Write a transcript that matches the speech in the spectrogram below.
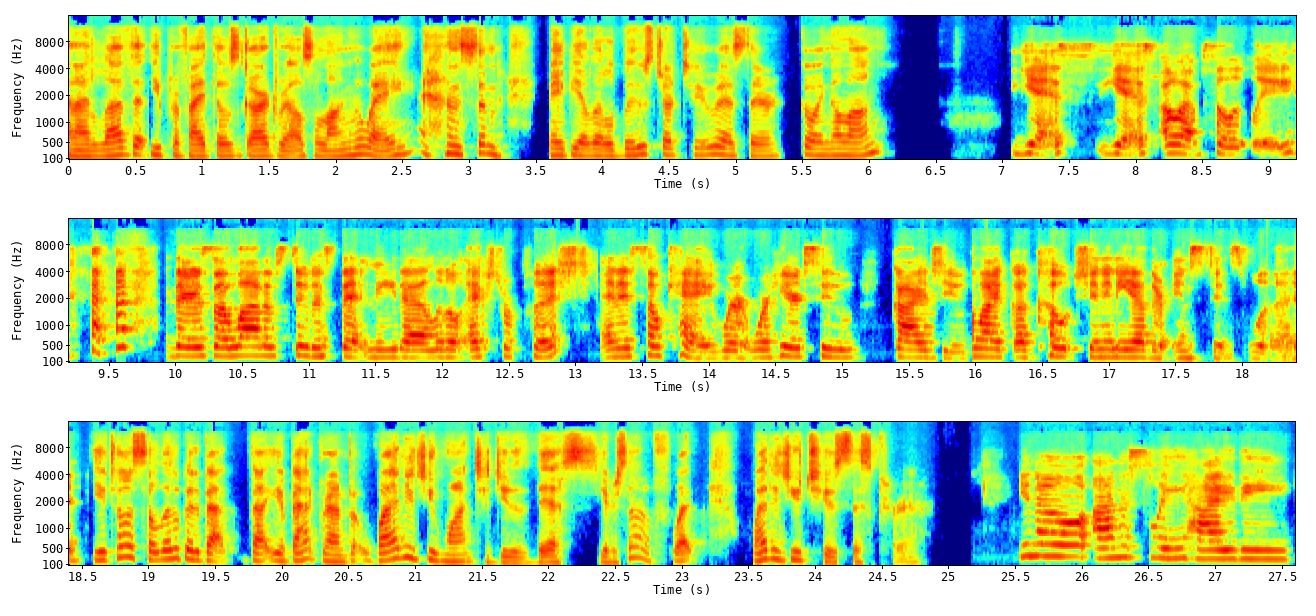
And I love that you provide those guardrails along the way and some maybe a little boost or two as they're going along. Yes, yes. Oh, absolutely. There's a lot of students that need a little extra push, and it's okay. We're, we're here to guide you like a coach in any other instance would. You told us a little bit about, about your background, but why did you want to do this yourself? What why did you choose this career? You know, honestly, Heidi,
